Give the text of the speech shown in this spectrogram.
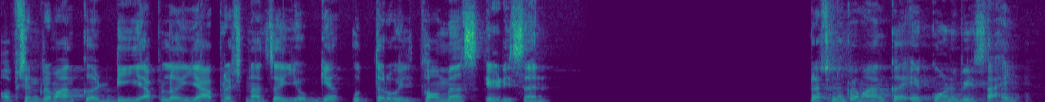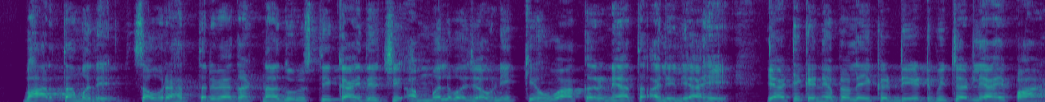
ऑप्शन क्रमांक डी आपलं या प्रश्नाचं योग्य उत्तर होईल. Thomas Edison. प्रश्न क्रमांक एकोणवीस आहे. भारतामध्ये चौऱ्याहत्तरव्या घटना दुरुस्ती कायद्याची अंमलबजावणी केव्हा करण्यात आलेली आहे? या ठिकाणी आपल्याला एक डेट विचारली आहे पहा.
